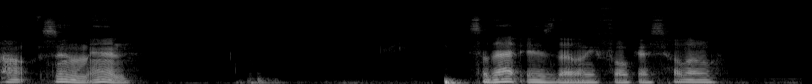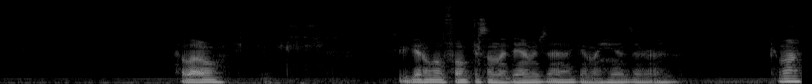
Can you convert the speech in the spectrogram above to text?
Oh, zoom in. So that is the, let me focus. Hello. Hello. Could you get a little focus on the damage there? Get my hands around. Come on.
